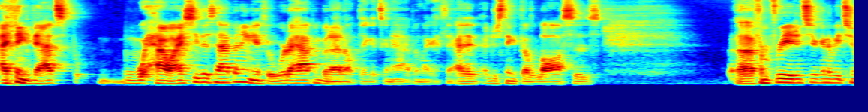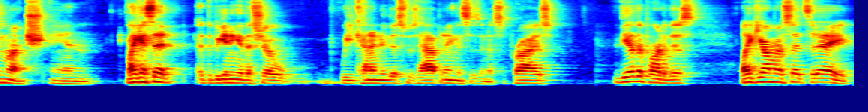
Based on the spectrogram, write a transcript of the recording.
I think that's how I see this happening if it were to happen, but I don't think it's going to happen. Like I think I, just think the losses uh, from free agency are going to be too much. And like I said at the beginning of the show, we kind of knew this was happening. This isn't a surprise. The other part of this, like Jarmo said today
